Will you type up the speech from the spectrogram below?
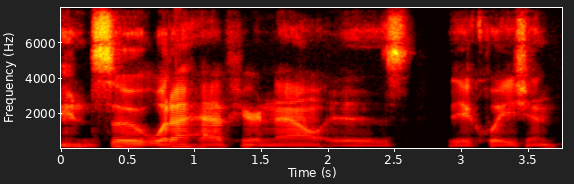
so what I have here now is the equation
